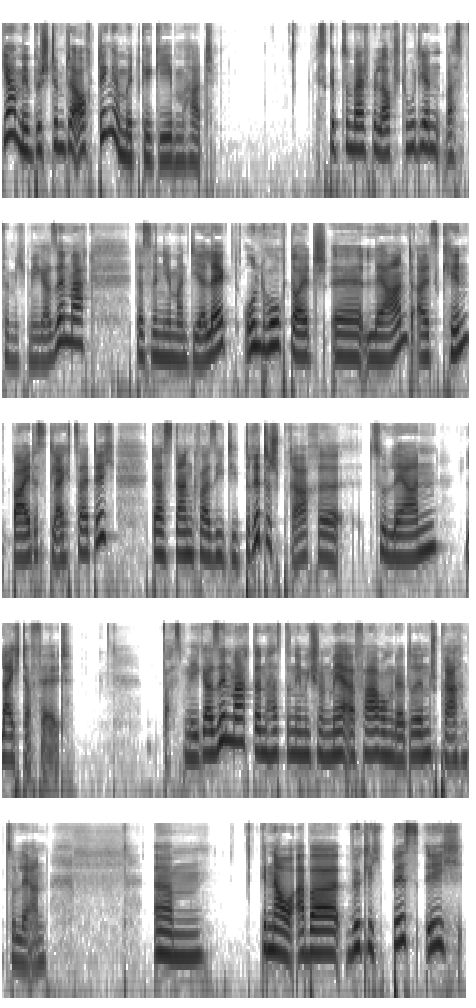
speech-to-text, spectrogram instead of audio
ja, mir bestimmte auch Dinge mitgegeben hat. Es gibt zum Beispiel auch Studien, was für mich mega Sinn macht, dass wenn jemand Dialekt und Hochdeutsch äh, lernt als Kind, beides gleichzeitig, dass dann quasi die dritte Sprache zu lernen leichter fällt. Was mega Sinn macht, dann hast du nämlich schon mehr Erfahrung da drin, Sprachen zu lernen. Ähm, Genau, aber wirklich bis ich,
